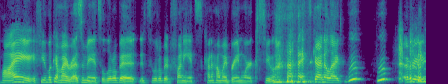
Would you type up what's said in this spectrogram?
my if you look at my resume it's a little bit it's a little bit funny. It's kind of how my brain works too. It's kind of like whoop every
